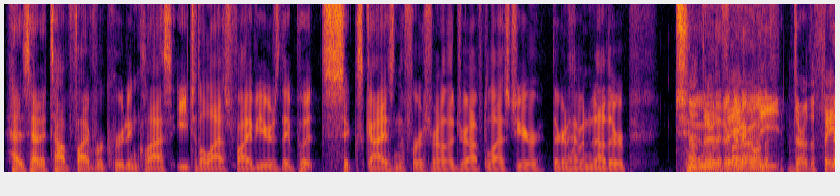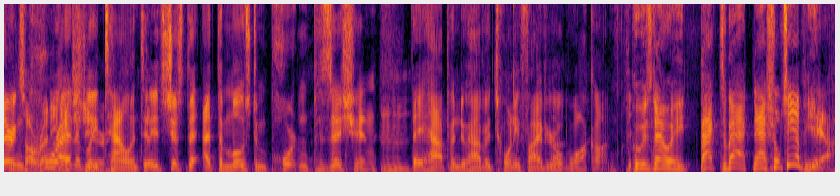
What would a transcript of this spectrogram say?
has had a top five recruiting class each of the last five years. They put six guys in the first round of the draft last year. They're going to have another two No, they're- that are going to go in the- the. they're the They're favorites already next incredibly year. talented. It's just that at the most important position, Mm-hmm. they happen to have a 25 year old walk on. who is now a back-to-back national champion. Yeah.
